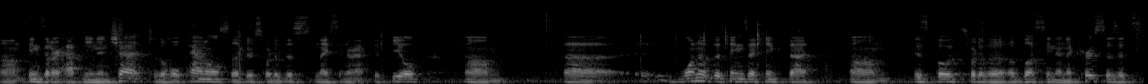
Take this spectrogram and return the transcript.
um, things that are happening in chat to the whole panel, so that there's sort of this nice interactive feel. Um, uh, one of the things I think that um, is both sort of a, a blessing and a curse is it's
